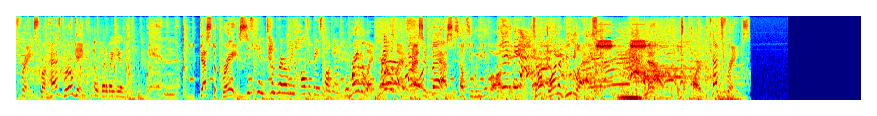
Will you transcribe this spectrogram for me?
catchphrase from Hasbro Gaming. Oh, what do I do? Win. Guess the phrase. This can temporarily halt a baseball game. Ring the leg. Ring. Pass it fast. This helps you when you get lost. Don't want to be last. Uh, now, uh. It's a party. catchphrase.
